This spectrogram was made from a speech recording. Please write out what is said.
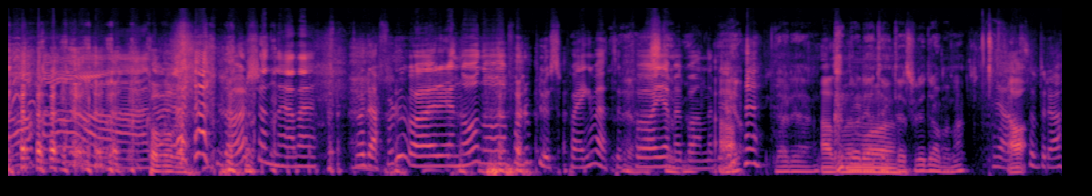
ah, coveret. Da skjønner jeg det. Det var derfor du var Nå, nå får du plusspoeng vet du, på ja, hjemmebane. Ja, det er det, altså, det, var det jeg tenkte jeg skulle dra med meg. Ja, ja. så bra.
